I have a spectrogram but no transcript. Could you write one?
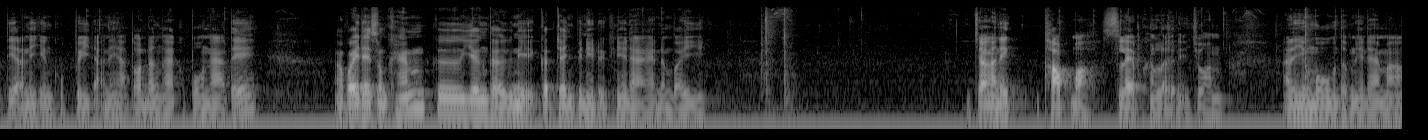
កទៀតអានេះយើង copy ដាក់នេះអត់ទាន់ដឹងថាកម្ពស់ណាទេអ្វីដែលសំខាន់គឺយើងត្រូវនេះគិតចេញពីនេះដូចគ្នាដែរដើម្បីអញ្ចឹងអានេះ top របស់ slab ខាងលើនេះជាន់ អានេះយើងមូបន្ទប់នេះដែរមក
